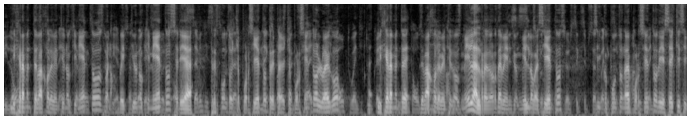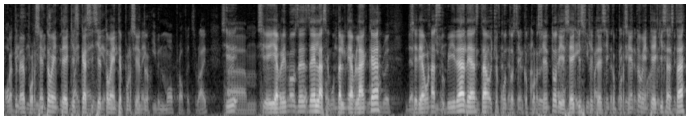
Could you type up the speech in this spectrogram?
ligeramente bajo de 21.500. Bueno, 21.500 sería 3.8%. 38%, luego ligeramente debajo de 22.000, alrededor de 21.900, 5.9%, 10X 59%, 20X casi 120%. Si, si abrimos desde la segunda línea blanca, sería una subida de hasta 8.5%, 10X 85%, 20X hasta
